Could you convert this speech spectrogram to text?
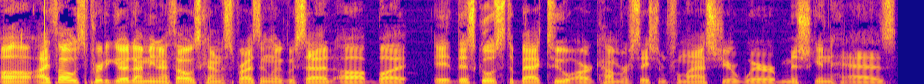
Uh, I thought it was pretty good. I mean, I thought it was kind of surprising, like we said. Uh, but it, this goes to back to our conversation from last year, where Michigan has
